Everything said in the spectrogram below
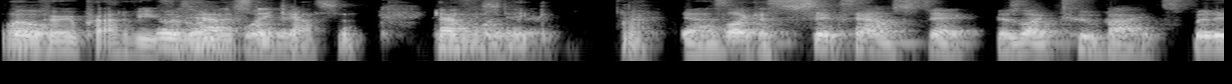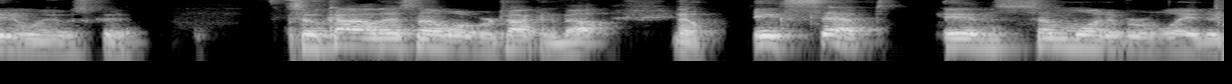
Well, So, I'm very proud of you for going to steakhouse and getting a steak. there. Yeah, it's like a six ounce steak. It was like two bites, but anyway, it was good. So, Kyle, that's not what we're talking about, No, except in somewhat of a related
